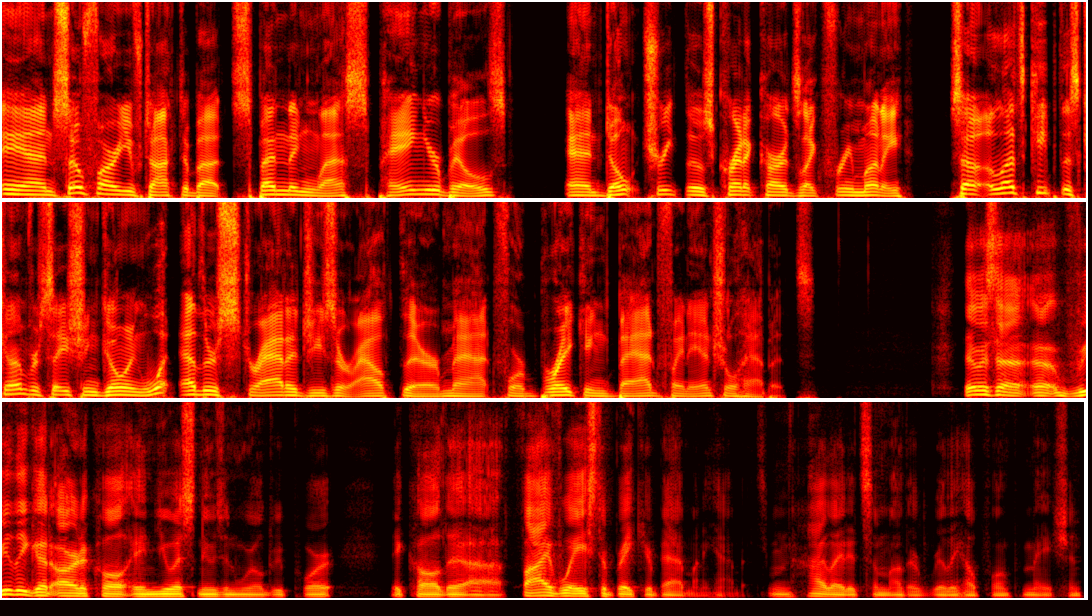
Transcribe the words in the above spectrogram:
And so far, you've talked about spending less, paying your bills, and don't treat those credit cards like free money. So let's keep this conversation going. What other strategies are out there, Matt, for breaking bad financial habits? There was a, a really good article in U.S. News and World Report. They called it uh, Five Ways to Break Your Bad Money Habits and highlighted some other really helpful information.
